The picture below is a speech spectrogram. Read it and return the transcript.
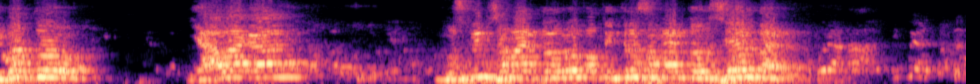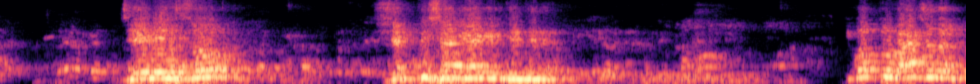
ಇವತ್ತು ಯಾವಾಗ ಮುಸ್ಲಿಂ ಸಮಾಜದವರು ಮತ್ತು ಇತರ ಸಮಾಜದವರು ಸೇರಿದಾಗ ಜೆಡಿಎಸ್ ಶಕ್ತಿಶಾಲಿಯಾಗಿ ಗೆದ್ದಿದೆ. ಇವತ್ತು ರಾಜ್ಯದಲ್ಲಿ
